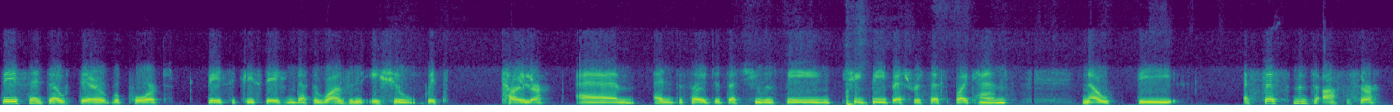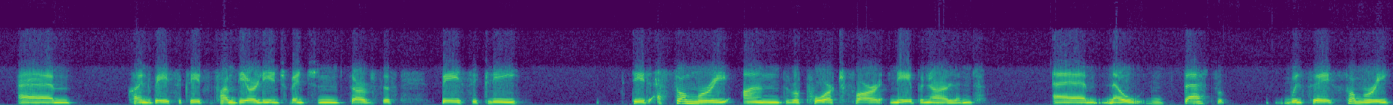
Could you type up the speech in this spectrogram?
they sent out their report basically stating that there was an issue with Tyler um, and decided that she was being she'd be better assessed by CAMHS. Now the assessment officer, um, kind of basically from the early intervention services, basically did a summary on the report for Enable Ireland. Um, now that will say summary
